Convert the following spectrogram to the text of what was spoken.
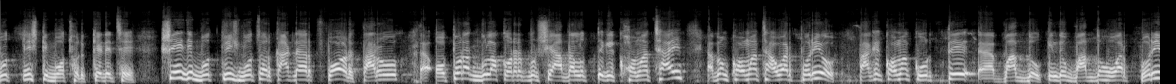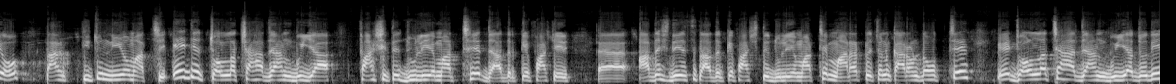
বত্রিশটি বছর কেটেছে। সেই যে বত্রিশ বছর কাটার পর তারও অপরাধগুলা করার পর সে আদালত থেকে ক্ষমা চায় এবং ক্ষমা চাওয়ার পরেও তাকে ক্ষমা করতে বাধ্য। কিন্তু বাধ্য হওয়ার পরেও তার কিছু নিয়ম আছে। এই যে চল্লা শাহজাহান বুইয়া ফাঁসিতে ঝুলিয়ে মারছে, যাদেরকে ফাঁসির আদেশ দিয়েছে তাদেরকে ফাঁসিতে ঝুলিয়ে মারছে। মারার পেছনে কারণটা হচ্ছে, এই জল্লাদ শাহজাহান বুইয়া যদি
